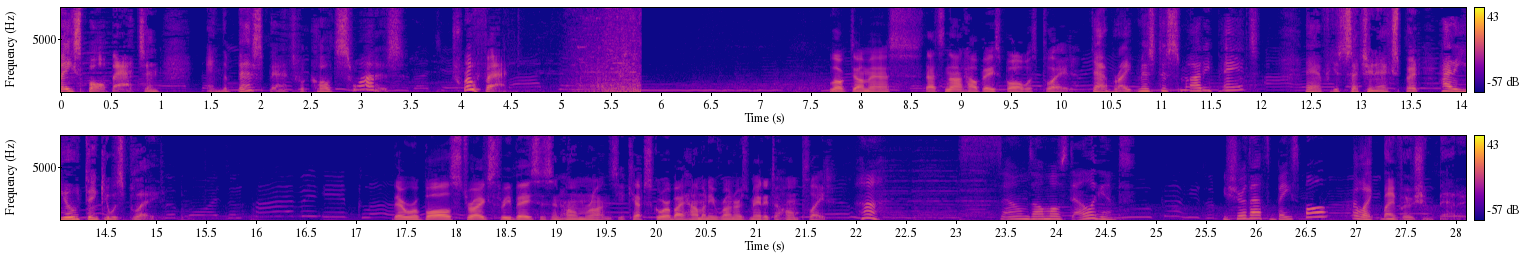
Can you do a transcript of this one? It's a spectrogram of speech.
baseball bats, and, and the best bats were called swatters. True fact. Look, dumbass, that's not how baseball was played. That right, Mr. Smarty Pants? Hey, if you're such an expert, how do you think it was played? There were balls, strikes, three bases, and home runs. You kept score by how many runners made it to home plate. Huh. Sounds almost elegant. You sure that's baseball? I like my version better.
